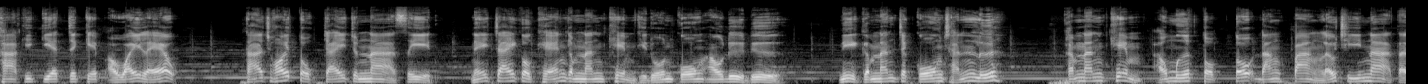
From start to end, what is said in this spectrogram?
ข้าขี้เกียจจะเก็บเอาไว้แล้ว ตาช้อยตกใจจนหน้าซีด ในใจก็แค้นกำนันเข้มที่โดนโกงเอาดื้อๆ นี่กำนันจะโกงฉันหรือ กำนั้นเข้มเอามือตบโต๊ะดังปังแล้วชี้หน้าตา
